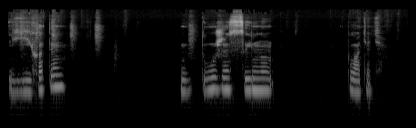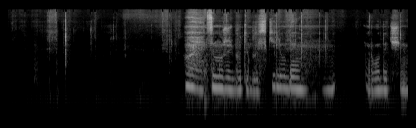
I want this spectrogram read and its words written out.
їхати. Дуже сильно платять. Це можуть бути близькі люди, родичі.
